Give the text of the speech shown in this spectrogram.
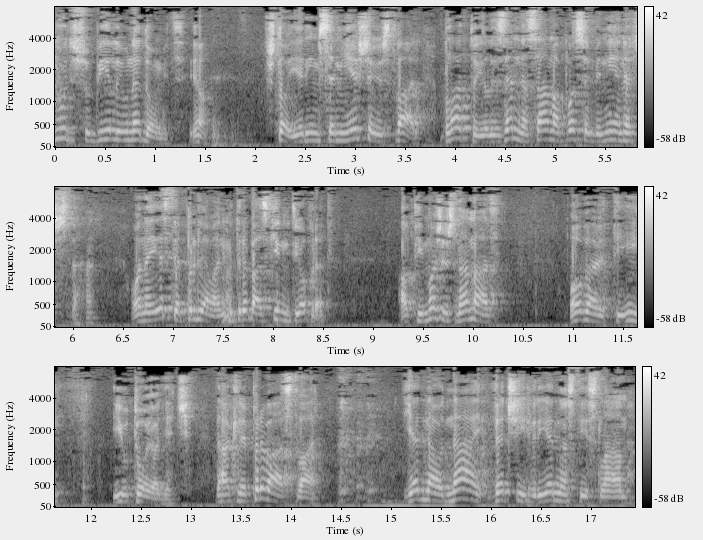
ljudi su bili u nedomici. Ja. Što? Jer im se miješaju stvari. Blato ili zemlja sama po sebi nije nečista. Ona jeste prljava, nju treba skinuti oprat. Ali ti možeš namaz obaviti i, i u toj odjeći. Dakle, prva stvar, jedna od najvećih vrijednosti Islama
